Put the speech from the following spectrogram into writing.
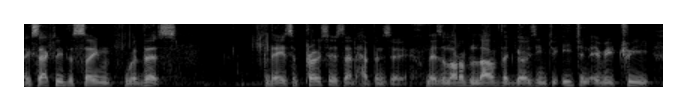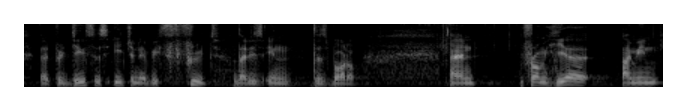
Exactly the same with this. There's a process that happens there. There's a lot of love that goes into each and every tree that produces each and every fruit that is in this bottle. And from here, I mean,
